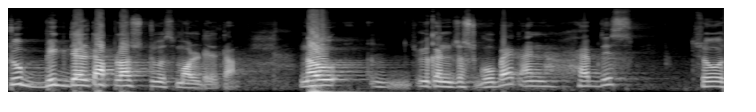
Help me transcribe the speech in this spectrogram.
2 big delta plus 2 small delta. Now we can just go back and have this. So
